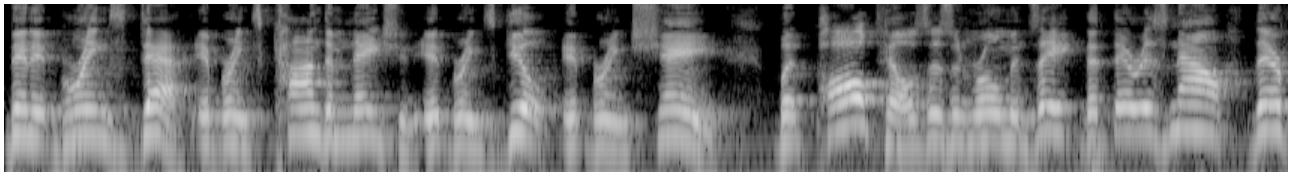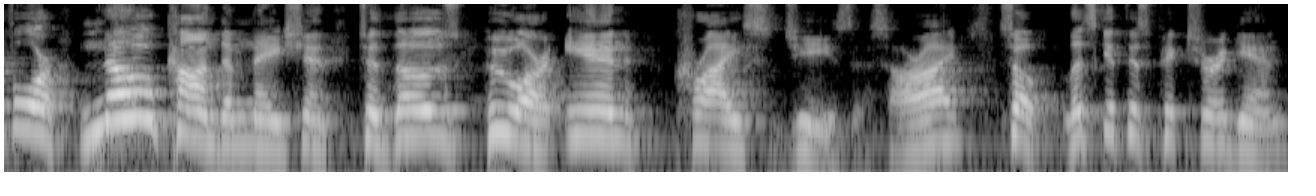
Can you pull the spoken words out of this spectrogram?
then it brings death, it brings condemnation, it brings guilt, it brings shame. But Paul tells us in Romans 8 that there is now, therefore, no condemnation to those who are in Christ Jesus. All right? So let's get this picture again.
